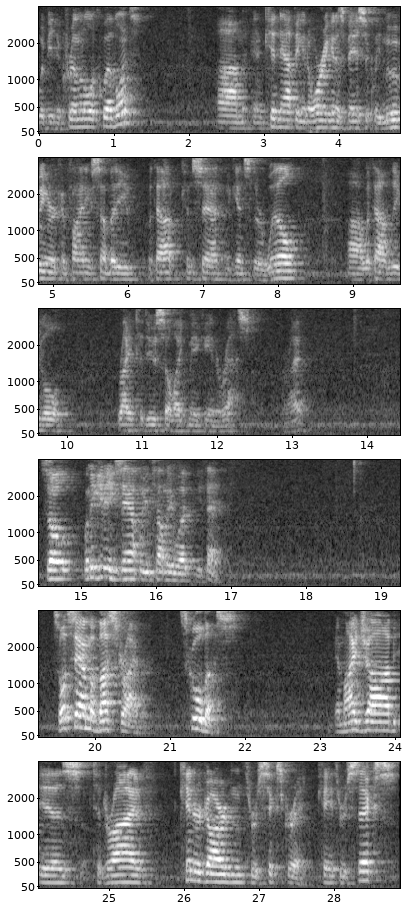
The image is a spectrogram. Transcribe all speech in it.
would be the criminal equivalent. Um, and kidnapping in Oregon is basically moving or confining somebody without consent against their will, uh, without legal right to do so, like making an arrest. All right? So let me give you an example. You tell me what you think. So let's say I'm a bus driver, school bus, and my job is to drive kindergarten through sixth grade, K through six,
